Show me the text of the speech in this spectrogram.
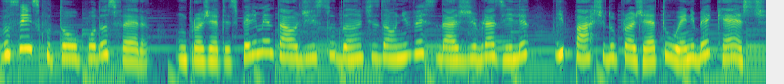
Você escutou o Podosfera, um projeto experimental de estudantes da Universidade de Brasília e parte do projeto UNBcast.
